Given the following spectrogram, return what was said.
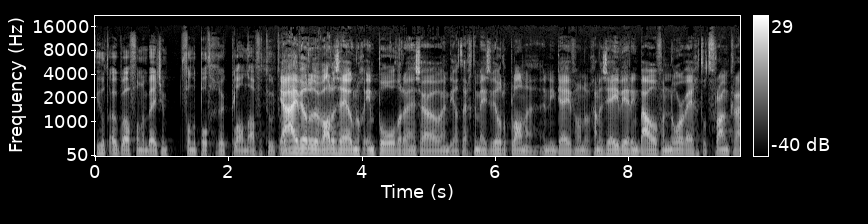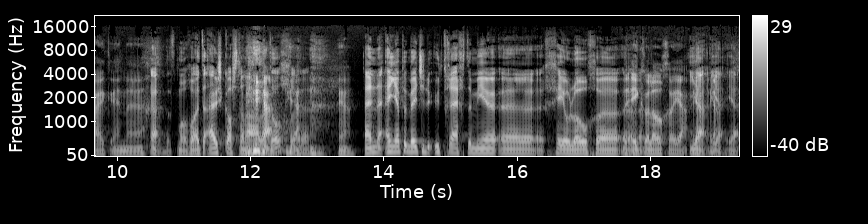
hield ook wel van een beetje een van de pot gerukt plan af en toe. Toch? Ja, hij wilde de Waddenzee ook nog inpolderen en zo. En die had echt de meest wilde plannen. Een idee van, we gaan een zeewering bouwen van Noorwegen tot Frankrijk. En, uh... Ja, dat mogen we uit de ijskast gaan halen, ja, toch? Ja, uh, ja. En, en je hebt een beetje de Utrecht, de meer geologen. De ecologen, ja. Ja, ja, ja.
